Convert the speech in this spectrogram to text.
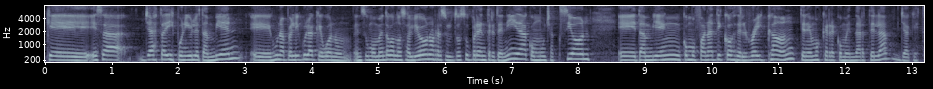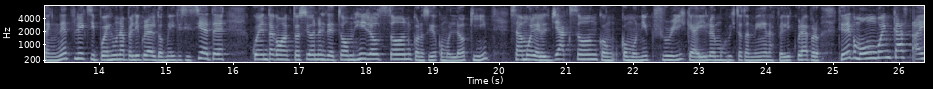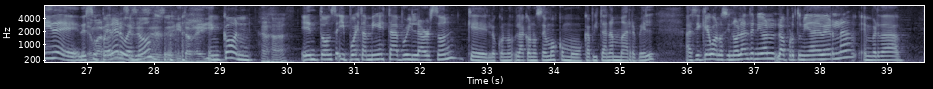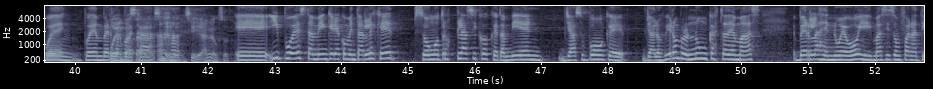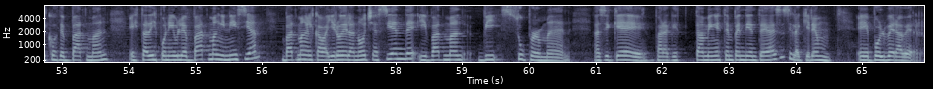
que esa ya está disponible también. Eh, es una película que, bueno, en su momento cuando salió nos resultó súper entretenida, con mucha acción. Eh, también como fanáticos del Ray Khan tenemos que recomendártela, ya que está en Netflix. Y pues es una película del 2017. Cuenta con actuaciones de Tom Hiddleston, conocido como Loki, Samuel L. Jackson con, como Nick Fury, que ahí lo hemos visto también en las películas, pero tiene como un buen cast ahí de, de Marvel, superhéroes, sí, ¿no? sí, sí. Y tam- y- en Con. Ajá. Entonces, y pues también está Brie Larson, que lo la conocemos como Capitana Marvel. Así que bueno, si no la han tenido la oportunidad de verla, en verdad pueden, pueden verla Pueden por pasar. acá. Sí, Ajá. sí, a mí me gustó. Eh, y pues también quería comentarles que son otros clásicos que también ya supongo que ya los vieron, pero nunca está de más verlas de nuevo y más si son fanáticos de Batman. Está disponible Batman Inicia, Batman el Caballero de la Noche Asciende y Batman v Superman. Así que para que también estén pendientes a eso si la quieren eh, volver a ver.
